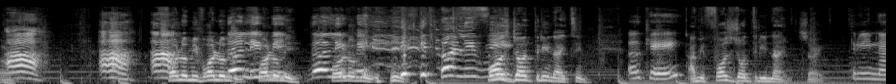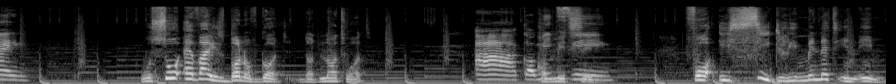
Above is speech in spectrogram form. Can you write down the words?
Ah. Ah. Ah. Follow me. Follow Don't me. leave Follow me. me. Don't follow leave me. me. Don't leave me. First John three nineteen. Okay. I mean, First John three nine. Sorry. Three nine. Whosoever is born of God doth not what? Ah, commit, Commit sin. sin. For his seed remaineth in him,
